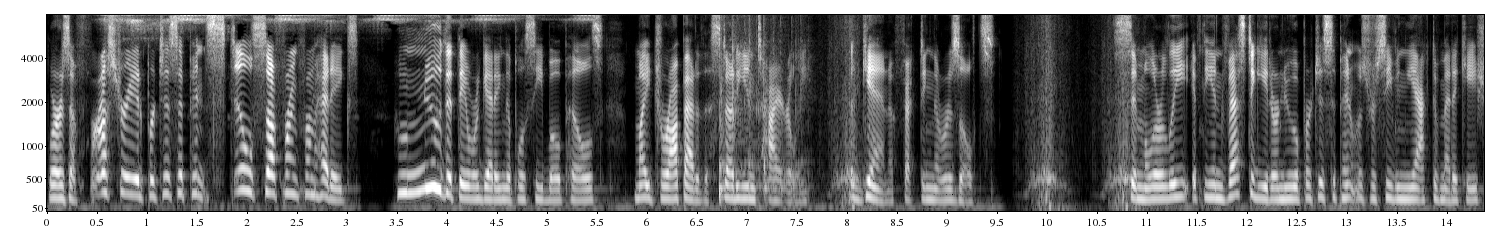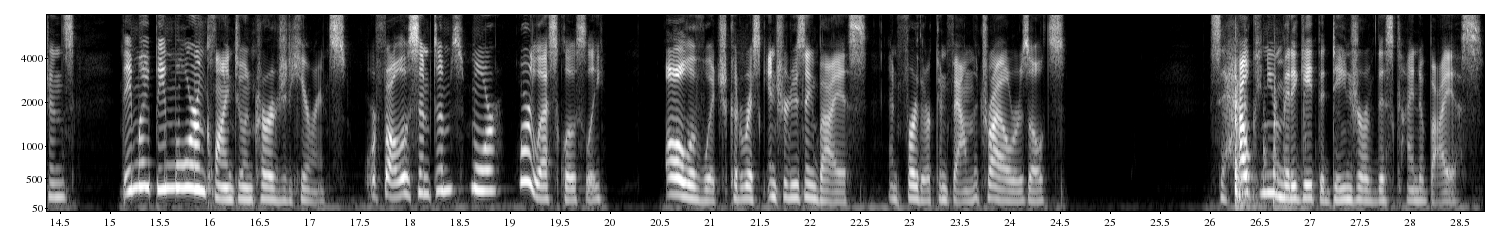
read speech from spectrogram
Whereas a frustrated participant still suffering from headaches who knew that they were getting the placebo pills might drop out of the study entirely, again affecting the results. Similarly, if the investigator knew a participant was receiving the active medications, they might be more inclined to encourage adherence or follow symptoms more or less closely, all of which could risk introducing bias and further confound the trial results. So, how can you mitigate the danger of this kind of bias?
